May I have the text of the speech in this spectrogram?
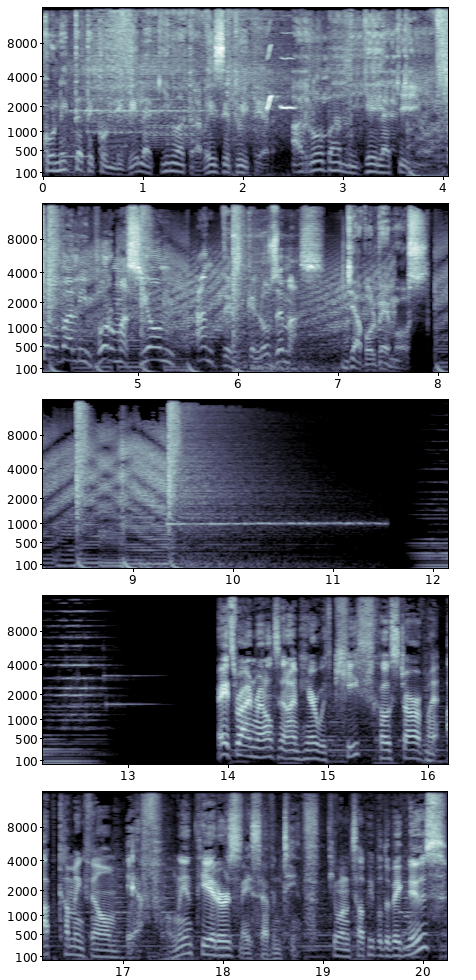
Conéctate con Miguel Aquino a través de Twitter, arroba Miguel Aquino. Toda la información antes que los demás. Ya volvemos. Hey, it's Ryan Reynolds, and I'm here with Keith, co star of my upcoming film, If, only in theaters, May 17th. Do you want to tell people the big news?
